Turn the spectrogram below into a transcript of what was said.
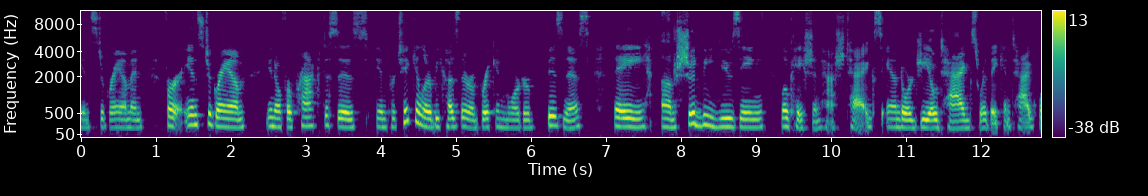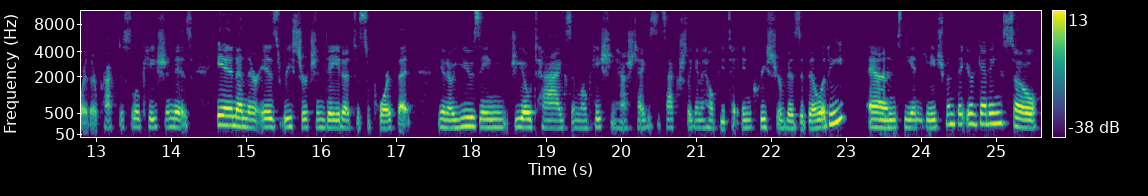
Instagram. And for Instagram, you know, for practices in particular, because they're a brick and mortar business, they um, should be using location hashtags and or geotags where they can tag where their practice location is in and there is research and data to support that you know using geotags and location hashtags it's actually going to help you to increase your visibility and the engagement that you're getting so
